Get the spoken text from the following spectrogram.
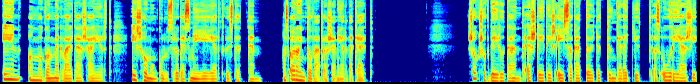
Én a magam megváltásáért és homonkulusz rögeszméjéért küzdöttem. Az arany továbbra sem érdekelt. Sok-sok délutánt, estét és éjszakát töltöttünk el együtt az óriási,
